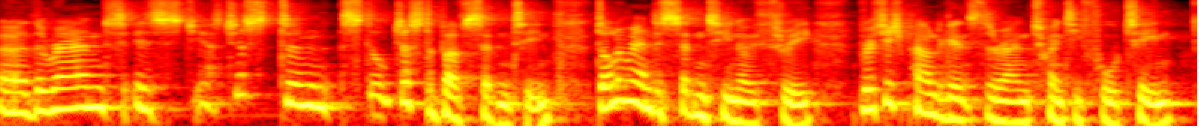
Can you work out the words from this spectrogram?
Uh, the rand is just um, still just above 17. Dollar rand is 1703. British pound against the rand 2014.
